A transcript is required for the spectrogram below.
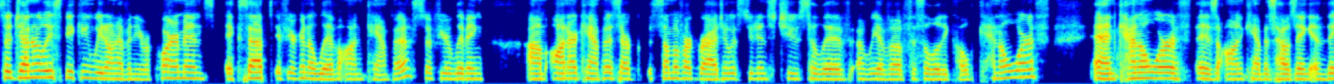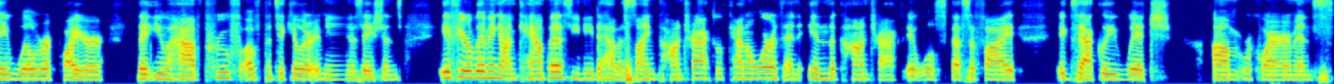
so generally speaking, we don't have any requirements except if you're going to live on campus. So if you're living um, on our campus, our, some of our graduate students choose to live, uh, we have a facility called Kenilworth and Kenilworth is on campus housing and they will require that you have proof of particular immunizations. If you're living on campus, you need to have a signed contract with Kenilworth and in the contract, it will specify exactly which um, requirements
